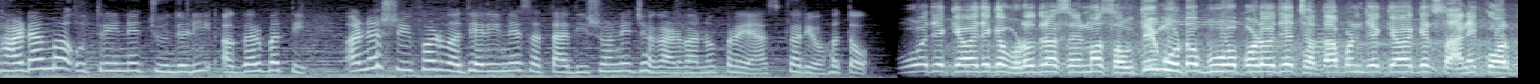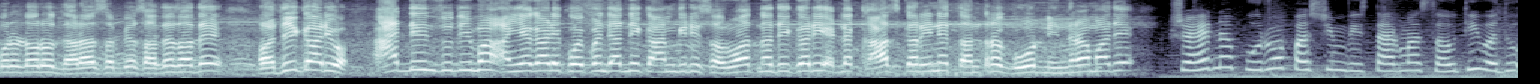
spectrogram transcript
ખાડામાં ઉતરીને ચૂંદડી, અગરબત્તી અને શ્રીફળ વધેરીને સત્તાધીશોને જગાડવાનો પ્રયાસ કર્યો હતો. ભૂવો જે કહેવાય છે કે વડોદરા શહેરમાં સૌથી મોટો ભૂવો પડ્યો છે, છતાં પણ જે કહેવાય કે સ્થાનિક કોર્પોરેટરો, ધારાસભ્ય સાથે સાથે અધિકારીઓ આજ દિન સુધીમાં અહીંયા આગળ કોઈ પણ જાતની કામગીરી શરૂઆત નથી કરી, એટલે ખાસ કરીને તંત્ર ઘોર નિંદ્રામાં છે. શહેરના પૂર્વ પશ્ચિમ વિસ્તારમાં સૌથી વધુ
